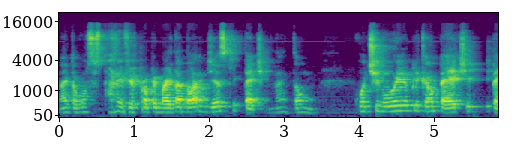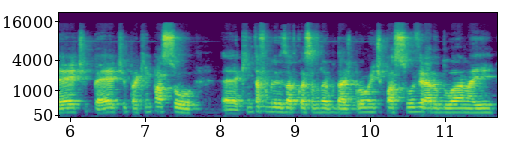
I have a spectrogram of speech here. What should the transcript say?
Né? Então, como vocês podem ver, a própria imagem da Dory diz que patch. Né? Então, continue aplicando patch, patch, patch. Para quem passou, é, quem está familiarizado com essa vulnerabilidade, provavelmente passou, viraram do ano aí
